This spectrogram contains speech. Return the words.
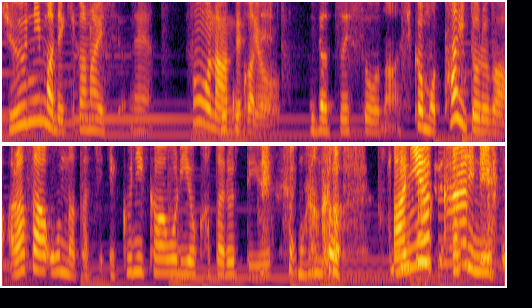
12まで聞かないですよね。そうなんですどよ。離脱しそうな。しかもタイトルが「アラサー女たちエクニカオリを語る」っていう もうなんかマニアックな写真に。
